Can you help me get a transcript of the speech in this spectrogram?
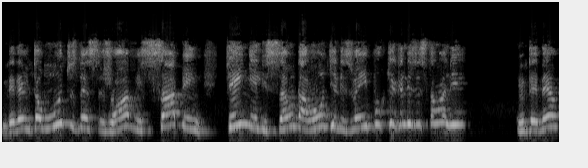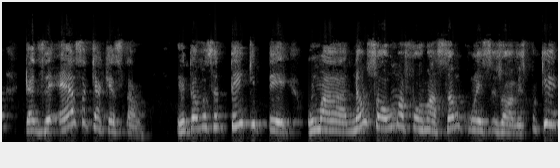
entendeu? Então, muitos desses jovens sabem quem eles são, da onde eles vêm e por que, que eles estão ali, entendeu? Quer dizer, essa que é a questão. Então você tem que ter uma não só uma formação com esses jovens, porque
